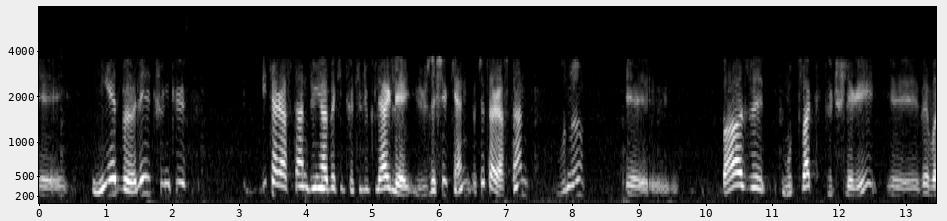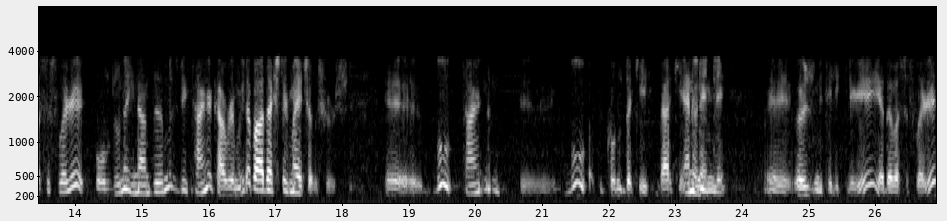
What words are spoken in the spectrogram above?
E, niye böyle? Çünkü bir taraftan dünyadaki kötülüklerle yüzleşirken öte taraftan bunu e, bazı mutlak güçleri e, ve vasıfları olduğuna inandığımız bir tanrı kavramıyla bağdaştırmaya çalışıyoruz. E, bu tanrının e, bu konudaki belki en önemli e, öz nitelikleri ya da vasıfları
